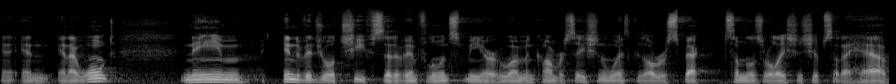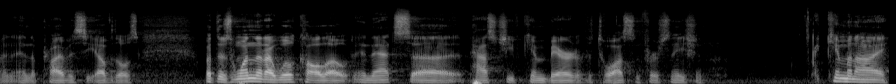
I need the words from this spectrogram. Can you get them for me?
And, and, and I won't name individual chiefs that have influenced me or who I'm in conversation with because I'll respect some of those relationships that I have and, and, the privacy of those. But there's one that I will call out, and that's uh, past Chief Kim Baird of the Tsawwassen First Nation. Kim and I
